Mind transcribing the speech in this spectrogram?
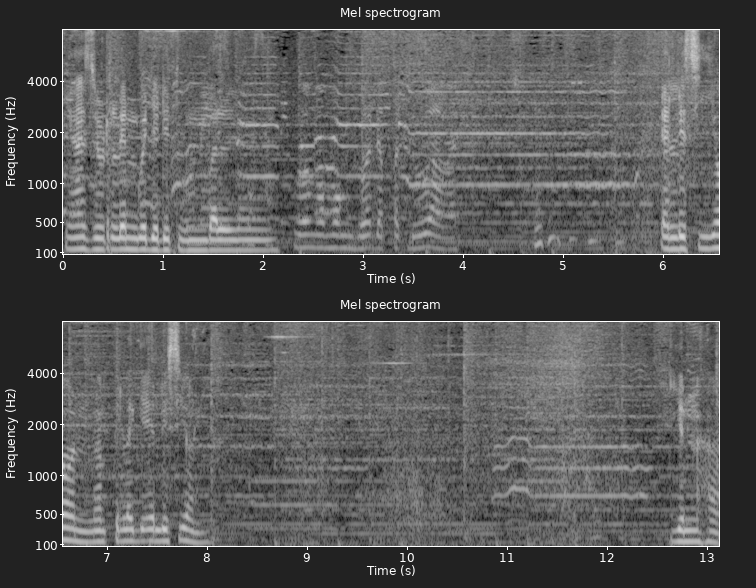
Ya Zurlin gue jadi tumbalnya gua ngomong gua dapat dua mas. Elysion Nampil lagi Elysion? Yunha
